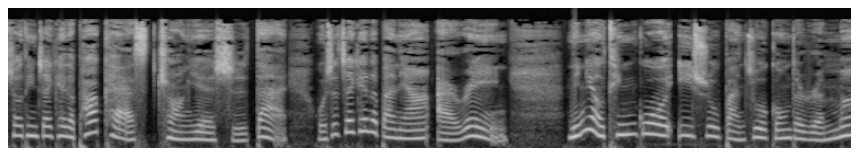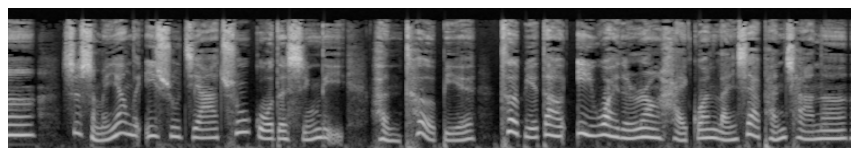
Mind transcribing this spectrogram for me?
收听 J.K. 的 Podcast《创业时代》，我是 J.K. 的板娘 Irene。您有听过艺术板做工的人吗？是什么样的艺术家出国的行李很特别，特别到意外的让海关拦下盘查呢？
